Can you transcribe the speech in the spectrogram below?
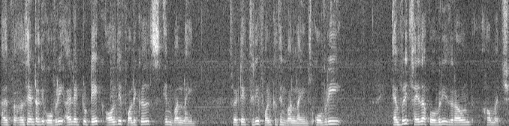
once I enter the ovary, I like to take all the follicles in one line. So I take three follicles in one line. So ovary, average size of ovary is around how much?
